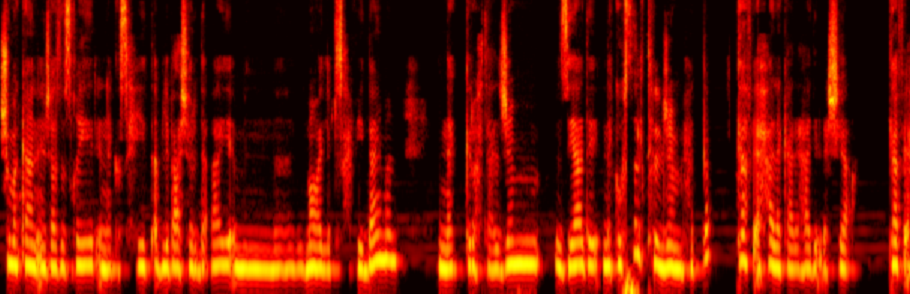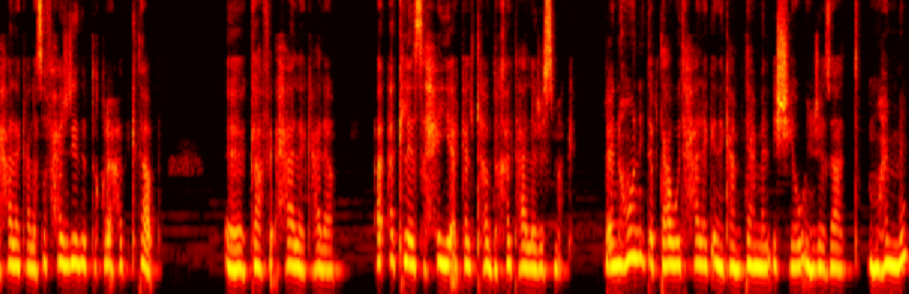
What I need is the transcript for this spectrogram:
شو ما كان إنجاز صغير إنك صحيت قبل بعشر دقايق من الموعد اللي بتصحى فيه دايما إنك رحت على الجيم زيادة إنك وصلت الجيم حتى. كافئ حالك على هذه الأشياء. كافئ حالك على صفحة جديدة بتقرأها بكتاب. آه، كافئ حالك على أكلة صحية أكلتها ودخلتها على جسمك. لأنه هون أنت بتعود حالك إنك عم تعمل أشياء وإنجازات مهمة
